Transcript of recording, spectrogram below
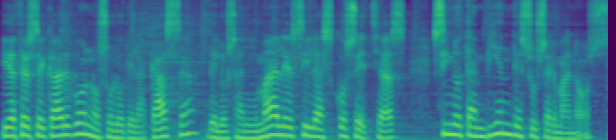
y hacerse cargo no solo de la casa, de los animales y las cosechas, sino también de sus hermanos.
